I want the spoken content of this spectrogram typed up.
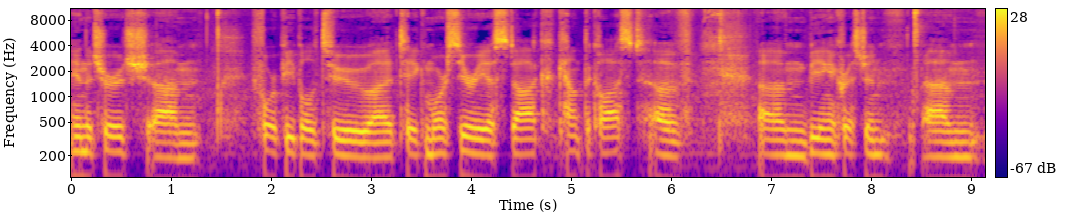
in the church, um, for people to uh, take more serious stock, count the cost of um, being a Christian. Um,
